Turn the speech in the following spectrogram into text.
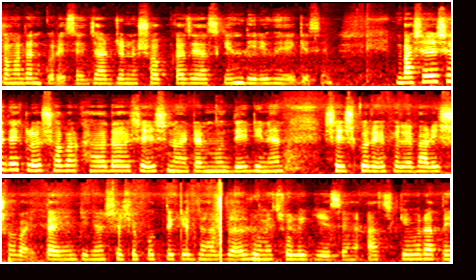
সমাধান করেছে, যার জন্য সব কাজে আজকে দেরি হয়ে গেছে। বাসায় এসে দেখল সবার খাওয়া দাওয়া শেষ, নয়টার মধ্যে ডিনার শেষ করে ফেলে বাড়ির সবাই। তাই ডিনার শেষে প্রত্যেকে যার যার রুমে চলে গিয়েছে। আজকেও রাতে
